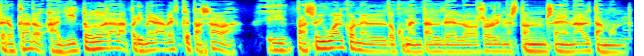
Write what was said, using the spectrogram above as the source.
Pero claro, allí todo era la primera vez que pasaba. Y pasó igual con el documental de los Rolling Stones en Altamont.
